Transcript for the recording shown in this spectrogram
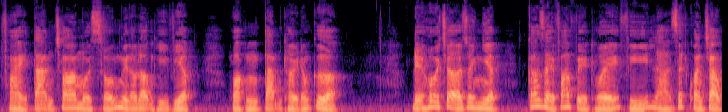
phải tạm cho một số người lao động nghỉ việc hoặc tạm thời đóng cửa. Để hỗ trợ doanh nghiệp, các giải pháp về thuế phí là rất quan trọng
